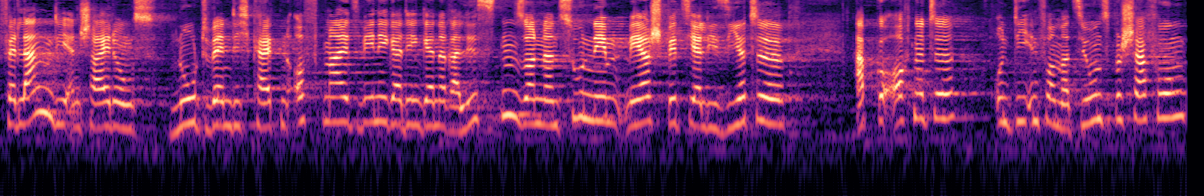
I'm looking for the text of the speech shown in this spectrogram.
verlangen die Entscheidungsnotwendigkeiten oftmals weniger den Generalisten, sondern zunehmend mehr spezialisierte Abgeordnete. Und die Informationsbeschaffung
